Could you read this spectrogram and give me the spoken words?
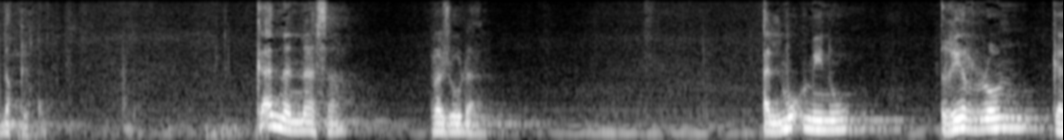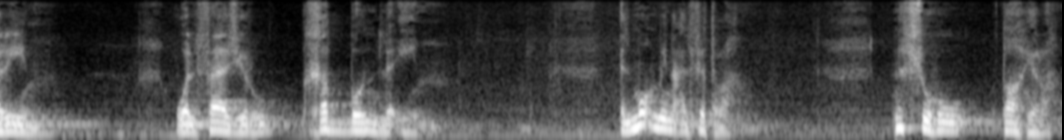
دققوا. كأن الناس رجلان. المؤمن غر كريم والفاجر خب لئيم. المؤمن على الفطرة نفسه طاهرة.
